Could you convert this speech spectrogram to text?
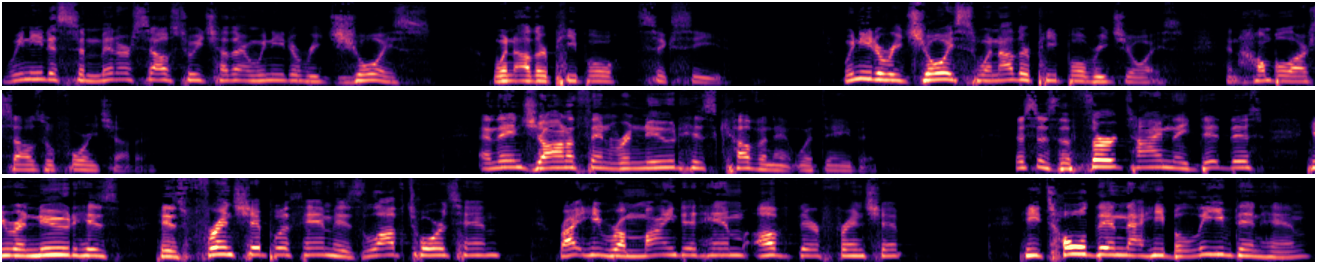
We need to submit ourselves to each other and we need to rejoice when other people succeed. We need to rejoice when other people rejoice and humble ourselves before each other. And then Jonathan renewed his covenant with David. This is the third time they did this. He renewed his, his friendship with him, his love towards him, right? He reminded him of their friendship. He told them that he believed in him,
